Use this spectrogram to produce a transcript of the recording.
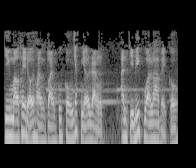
Diện mạo thay đổi hoàn toàn của cô nhắc nhở rằng anh chỉ biết qua loa về cô.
